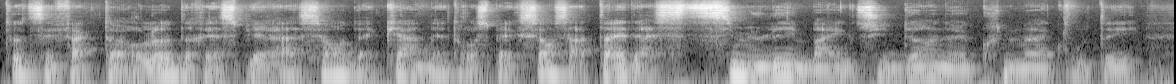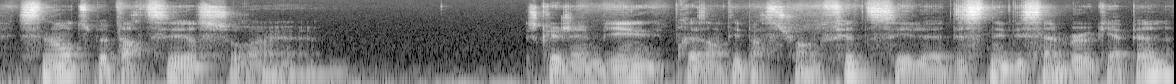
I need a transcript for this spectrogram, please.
tous ces facteurs-là de respiration, de calme, d'introspection, ça t'aide à stimuler Mike. Tu donnes un coup de main à côté. Sinon, tu peux partir sur un. Ce que j'aime bien présenter par Strong Fit, c'est le Disney December qui appelle.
